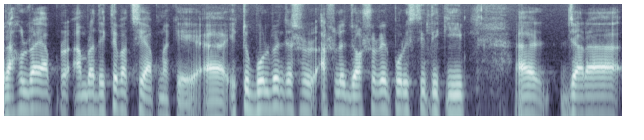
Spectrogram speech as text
রাহুল রায় আমরা দেখতে পাচ্ছি আপনাকে। একটু বলবেন যে আসলে- যশোরের পরিস্থিতি কি? যারা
